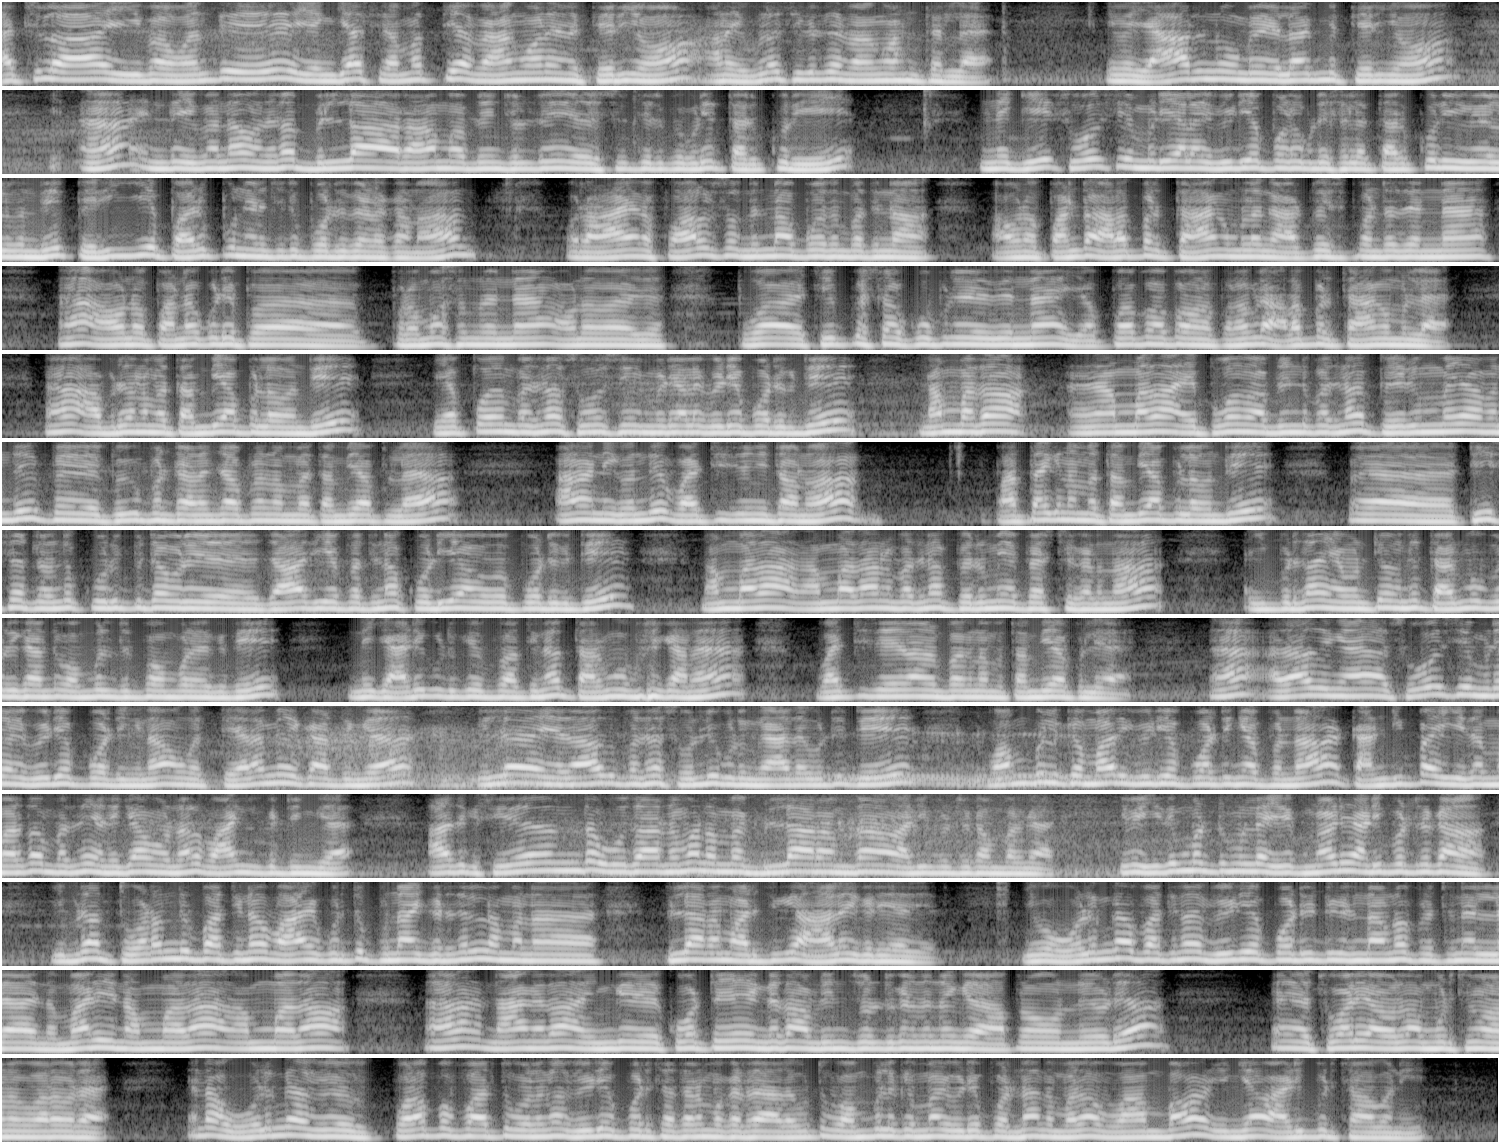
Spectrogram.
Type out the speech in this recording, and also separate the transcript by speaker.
Speaker 1: ஆக்சுவலாக இவன் வந்து எங்கேயா செமத்தியாக வாங்குவான்னு எனக்கு தெரியும். ஆனால் இவ்வளோ சீக்கிரத்தில் வாங்குவான்னு தெரில இவன் யாருன்னு உங்களுக்கு எல்லாருக்குமே தெரியும். இந்த இவன் தான் வந்துன்னா பில்லா ராம் அப்படின்னு சொல்லிட்டு சுற்றி இருக்கக்கூடிய தற்குறி இன்றைக்கி சோஷியல் மீடியாவில் வீடியோ போடக்கூடிய சில தற்குறிகள் வந்து பெரிய பருப்புன்னு நினச்சிட்டு போட்டு கிடக்கானா ஒரு ஆயிரம் ஃபாலோஸ் வந்துன்னா போதும் பார்த்தீங்கன்னா அவனை பண்ணுற அளப்பர் தாங்க முடியலங்க. அட்வைஸ் பண்ணுறது என்ன? அவனை பண்ணக்கூடிய இப்போ ப்ரொமோஷன் என்ன? அவனை போ சீஃப் கெஸ்ட்டாக கூப்பிடுறது என்ன? எப்போ அப்போ அவனை பண்ணக்கூடிய அளப்பர் தாங்க முடியல. அப்படி தான் நம்ம தம்பியாப்பில் வந்து எப்போதும் பார்த்தீங்கன்னா சோஷியல் மீடியாவில் வீடியோ போட்டுக்கிட்டு நம்ம தான் நம்ம தான் எப்போதும் அப்படின்னு பார்த்தீங்கன்னா பெருமையாக வந்து இப்போ பிகு பண்ணிட்டு அலைஞ்சாப்புல நம்ம தம்பியாப்பில் ஆனால் இன்றைக்கி வந்து வச்சு செஞ்சுட்டானோ பத்தாக்கி நம்ம தம்பியாப்பில் வந்து டிஷர்ட்டில் வந்து குறிப்பிட்ட ஒரு ஜாதியை பார்த்தீங்கன்னா கொடியாக போட்டுக்கிட்டு நம்ம தான் நம்ம தான் பார்த்தீங்கன்னா பெருமையாக பேசிட்டு கிடந்தான். இப்படி தான் எவன்கிட்ட வந்து தருமபுரிக்கான்ட்டு வம்பல் திருப்பான் போல இருக்குது. இன்றைக்கி அடி கொடுக்க பார்த்தீங்கன்னா தருமபுரிக்கான வச்சு செய்யலான்னு இருப்பாங்க நம்ம தம்பியாப்பிள்ளைய அதாவதுங்க சோசியல் மீடியாவில் வீடியோ போட்டிங்கன்னா உங்கள் திறமையை காட்டுங்க. இல்லை ஏதாவது பார்த்தீங்கன்னா சொல்லிக் கொடுங்க. அதை விட்டுட்டு வம்புலுக்க மாதிரி வீடியோ போட்டிங்க அப்படின்னா கண்டிப்பாக இதை மாதிரி தான் பார்த்தீங்கன்னா என்றைக்காக ஒரு நாள் வாங்கிக்கிட்டீங்க. அதுக்கு சிறந்த உதாரணமாக நம்ம பில்லாராம் தான் அடிபட்டுருக்கான் பாருங்க. இவன் இது மட்டும் இல்லை இதுக்கு முன்னாடி அடிபட்டிருக்கான். இப்படி தான் தொடர்ந்து பார்த்தீங்கன்னா வாயை கொடுத்து புண்ணாக்கிடுதல் நம்ம நான் பில்லாராம் அடிச்சுக்க ஆளே கிடையாது. இவன் ஒழுங்காக பார்த்தீங்கன்னா வீடியோ போட்டுட்டு இருந்தாலும் பிரச்சனை இல்லை. இந்த மாதிரி நம்ம தான் நம்ம தான் நாங்கள் தான் இங்கே கோட்டையே இங்கே தான் அப்படின்னு சொல்லிட்டு இருந்தோங்க அப்புறம் உன்னுடைய சோழி அவள் தான் முடிச்சிடுவான் வர வர. ஏன்னா ஒழுங்காக பொழப்பை பார்த்து ஒழுங்காக வீடியோ போட்டு சத்திரமா கட்டுறேன் அதை விட்டு வம்புலுக்கு மாதிரி வீடியோ போட்டுனா அந்த மாதிரி தான் வாம்பா எங்கேயாவது அடிப்பட்டு சாவணி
